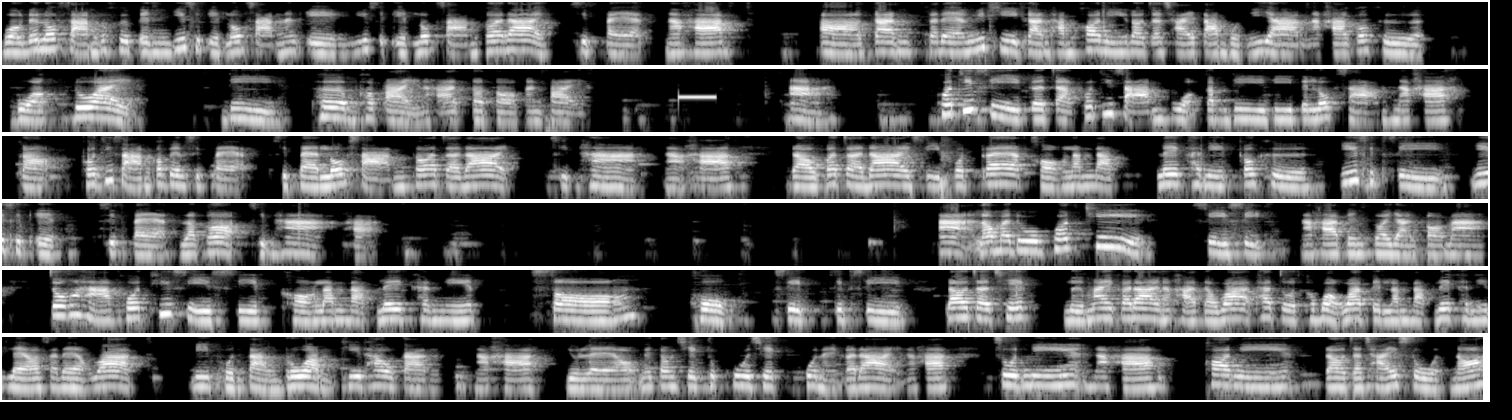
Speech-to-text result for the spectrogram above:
บวกด้วยลบ3ก็คือเป็น21ลบ3นั่นเอง21ลบ3ก็ได้18นะคะ การแสดงวิธีการทำข้อนี้เราจะใช้ตามบทนิยามนะคะ ก็คือบวกด้วย d เพิ่มเข้าไปนะคะ ต่อๆกันไป อ่าพจน์ที่ 4 เกิดจากพจน์ที่ 3 บวกกับ d d เป็นลบ3นะคะกับพจน์ที่ 3 ก็เป็น 18 18ลบ3ก็จะได้ 15 นะคะ เราก็จะได้ 4 พจน์แรกของลำดับ เลขคณิตก็คือ 24 21 18 แล้วก็ 15 ค่ะ อะ เรามาดูพจน์ที่ 40 นะคะ เป็นตัวอย่างต่อมา จงหาพจน์ที่ 40 ของลำดับเลขคณิต 2 6 10 14 เราจะเช็คหรือไม่ก็ได้นะคะ แต่ว่าถ้าโจทย์เขาบอกว่าเป็นลำดับเลขคณิตแล้วแสดงว่า มีผลต่างร่วมที่เท่ากันนะคะ อยู่แล้วไม่ต้องเช็คทุกคู่เช็คคู่ไหนก็ได้นะคะ สูตรนี้นะคะ ข้อนี้เราจะใช้สูตรเนาะ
